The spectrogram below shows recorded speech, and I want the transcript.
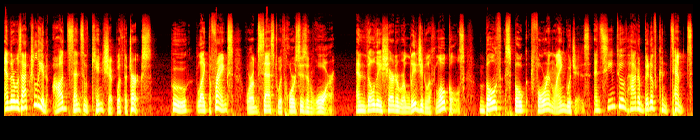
And there was actually an odd sense of kinship with the Turks, who, like the Franks, were obsessed with horses and war. And though they shared a religion with locals, both spoke foreign languages and seemed to have had a bit of contempt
